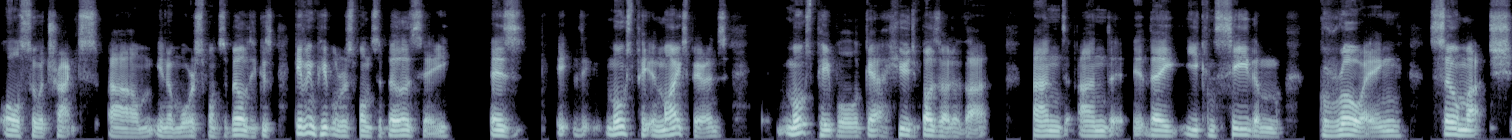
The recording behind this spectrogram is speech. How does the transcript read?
also attracts um, you know more responsibility because giving people responsibility is it, most people, in my experience, most people get a huge buzz out of that. and and they you can see them growing so much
